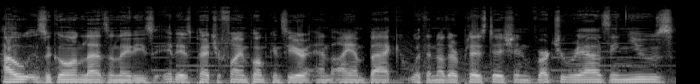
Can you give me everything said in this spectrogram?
How is it going lads and ladies? It is Petrifying Pumpkins here and I am back with another PlayStation Virtual Reality News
